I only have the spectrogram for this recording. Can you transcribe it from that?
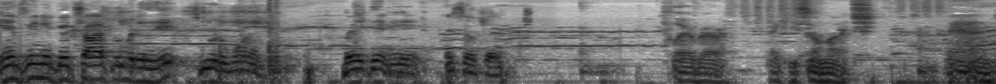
Angelina good try for with a hit. She would have won. But it didn't hit. It's okay. Claire Bear. Thank you so much. And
